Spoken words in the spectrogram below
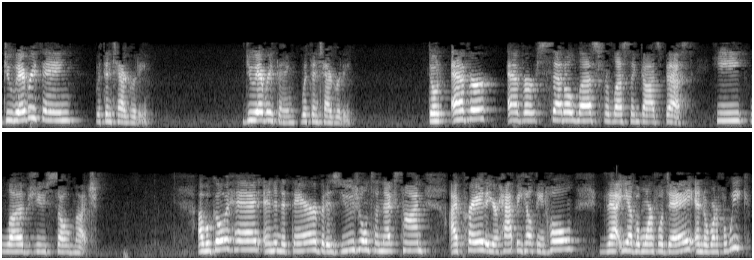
do everything with integrity. Do everything with integrity. Don't ever, ever settle less for less than God's best. He loves you so much. I will go ahead and end it there, but as usual, until next time, I pray that you're happy, healthy, and whole, that you have a wonderful day and a wonderful week.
